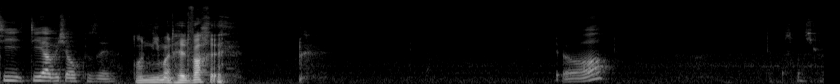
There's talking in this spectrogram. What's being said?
Die, die habe ich auch gesehen. Und niemand hält Wache. Ja. Das war strange.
